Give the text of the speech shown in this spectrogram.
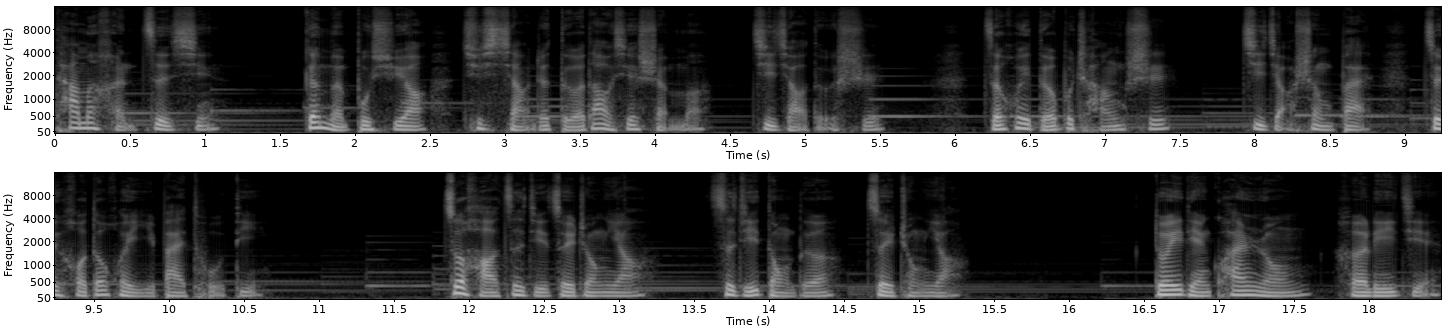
她们很自信，根本不需要去想着得到些什么，计较得失，则会得不偿失；计较胜败，最后都会一败涂地。做好自己最重要，自己懂得最重要。多一点宽容和理解，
